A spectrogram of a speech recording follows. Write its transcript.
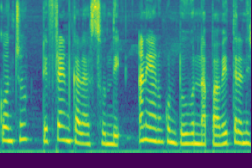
కొంచెం డిఫరెంట్ కలర్స్ ఉంది అని అనుకుంటూ ఉన్న పవిత్రని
